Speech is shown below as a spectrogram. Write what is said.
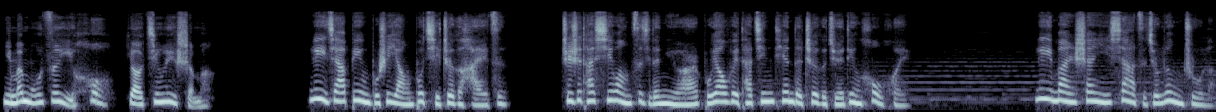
你们母子以后要经历什么？厉家并不是养不起这个孩子，只是他希望自己的女儿不要为他今天的这个决定后悔。厉曼山一下子就愣住了，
